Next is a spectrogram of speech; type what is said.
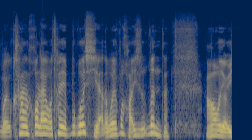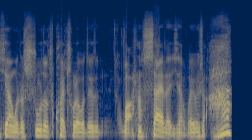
我看后来我他也不给我写了，我也不好意思问他。然后我有一天我的书都快出来，我在网上晒了一下，我以为说啊，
